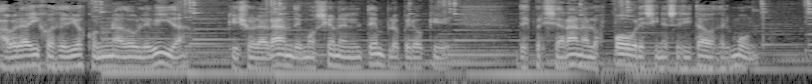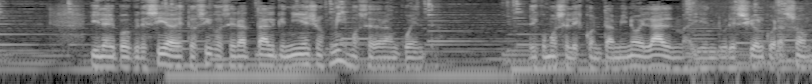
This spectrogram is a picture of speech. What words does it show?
Habrá hijos de Dios con una doble vida, que llorarán de emoción en el templo, pero que despreciarán a los pobres y necesitados del mundo. Y la hipocresía de estos hijos será tal que ni ellos mismos se darán cuenta de cómo se les contaminó el alma y endureció el corazón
